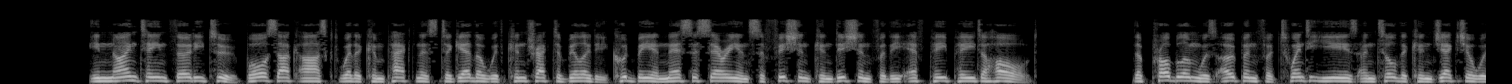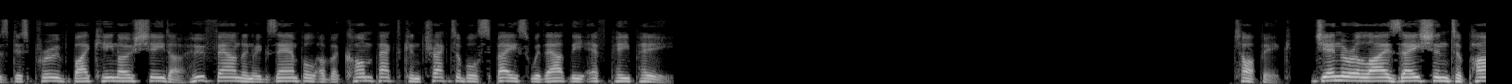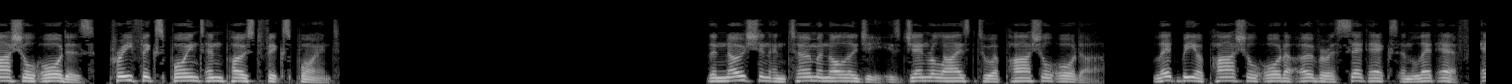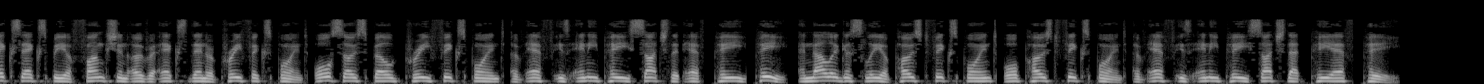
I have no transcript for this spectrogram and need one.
In 1932 Borsuk asked whether compactness together with contractibility could be a necessary and sufficient condition for the FPP to hold. The problem was open for 20 years until the conjecture was disproved by Kinoshita who found an example of a compact contractible space without the FPP. Generalization to partial orders, prefix point and postfix point The notion and terminology is generalized to a partial order. Let be a partial order over a set X and let f, xx be a function over X then a prefix point also spelled prefix point of f is any p such that f p, p analogously a postfix point or postfix point of f is any p such that pf p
